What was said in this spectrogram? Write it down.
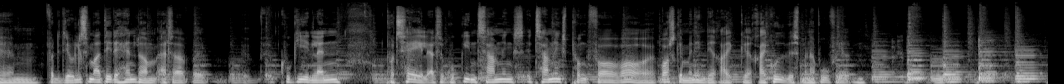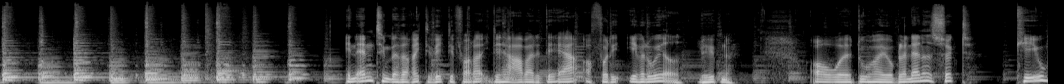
Øhm, for det er jo lige så meget det, det handler om. Altså, øh, øh, kunne give en eller anden portal, altså kunne give en samlings, et samlingspunkt for, hvor, hvor skal man egentlig række, række ud, hvis man har brug for hjælpen. En anden ting, der har været rigtig vigtigt for dig i det her arbejde, det er at få det evalueret løbende. Og øh, du har jo blandt andet søgt KEO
